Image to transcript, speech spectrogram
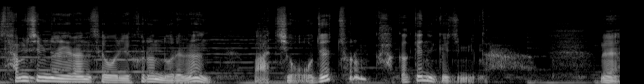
30년이란 세월이 흐른 노래는 마치 어제처럼 가깝게 느껴집니다. 네,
